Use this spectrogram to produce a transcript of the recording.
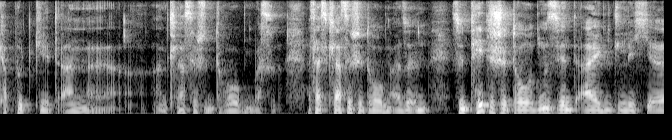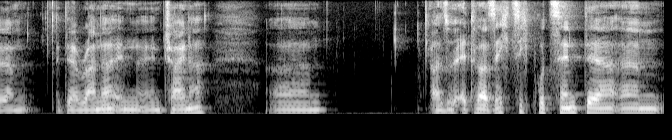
kaputt geht an, äh, an klassischen Drogen. Was, was heißt klassische Drogen? Also im, synthetische Drogen sind eigentlich ähm, der Runner in, in China. Ähm, also etwa 60 Prozent der ähm,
